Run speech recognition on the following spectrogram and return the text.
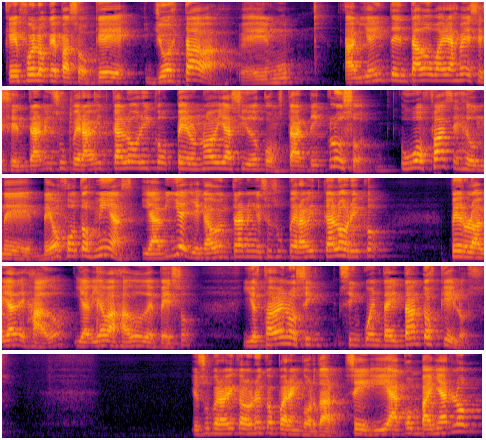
¿Qué fue lo que pasó? Que yo estaba en había intentado varias veces entrar en superávit calórico, pero no había sido constante. Incluso hubo fases donde veo fotos mías y había llegado a entrar en ese superávit calórico, pero lo había dejado y había bajado de peso. Y yo estaba en los cincuenta y tantos kilos. Yo superávit calórico para engordar. Sí, y acompañarlo,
